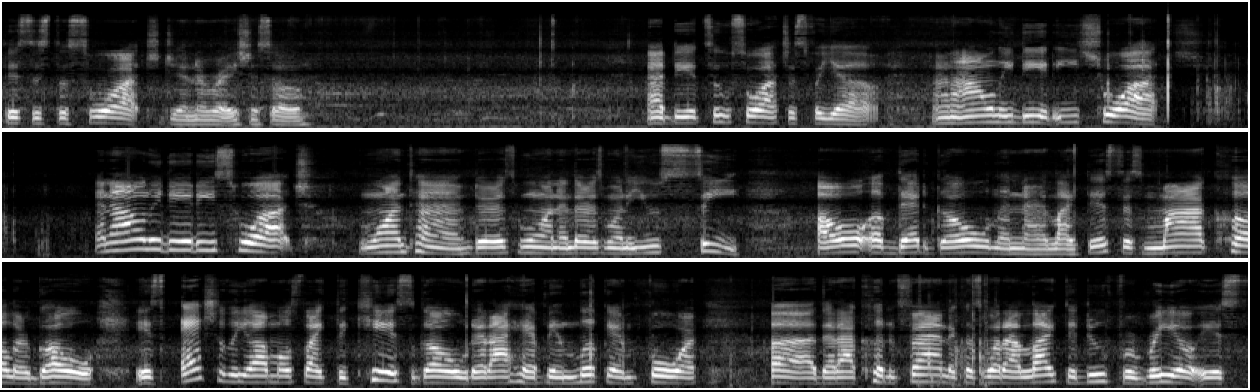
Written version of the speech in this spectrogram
This is the swatch generation, so I did two swatches for y'all. And I only did each swatch. And I only did each swatch one time. There's one and there's one. You see all of that gold in there like this is my color gold it's actually almost like the kiss gold that i have been looking for uh, that I couldn't find it because what I like to do for real is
